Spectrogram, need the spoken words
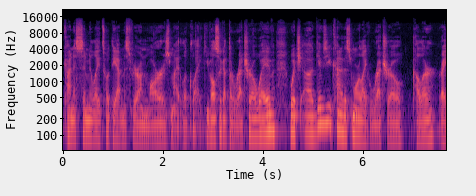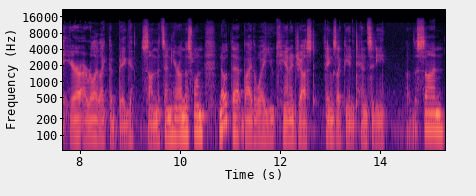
kind of simulates what the atmosphere on Mars might look like. You've also got the retro wave, which uh, gives you kind of this more like retro color right here. I really like the big sun that's in here on this one. Note that, by the way, you can adjust things like the intensity of the sun,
